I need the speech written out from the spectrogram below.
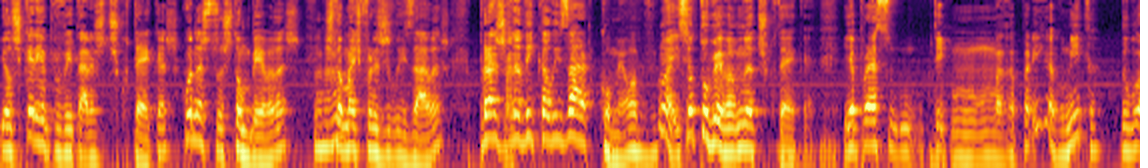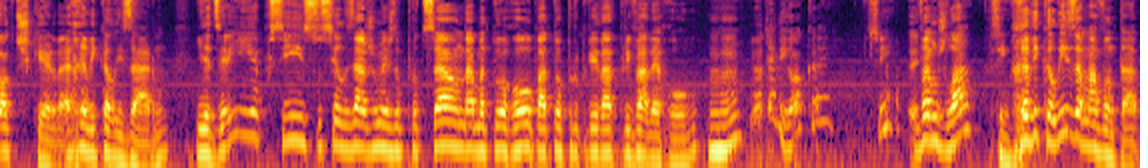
Eles querem aproveitar as discotecas, quando as pessoas estão bêbadas, Uhum. estão mais fragilizadas, para as radicalizar. Como é óbvio. Não é? E se eu estou bêbado na discoteca e aparece tipo uma rapariga bonita do bloco de esquerda a radicalizar-me e a dizer "Ih, é preciso socializar os meios de produção, dá-me a tua roupa, a tua propriedade privada é roubo, eu até digo, ok, sim, vamos lá, Sim. radicaliza-me à vontade.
